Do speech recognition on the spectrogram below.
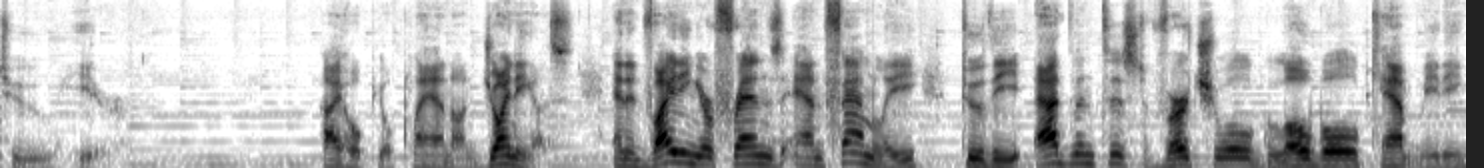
to hear. I hope you'll plan on joining us and inviting your friends and family to the Adventist Virtual Global Camp Meeting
